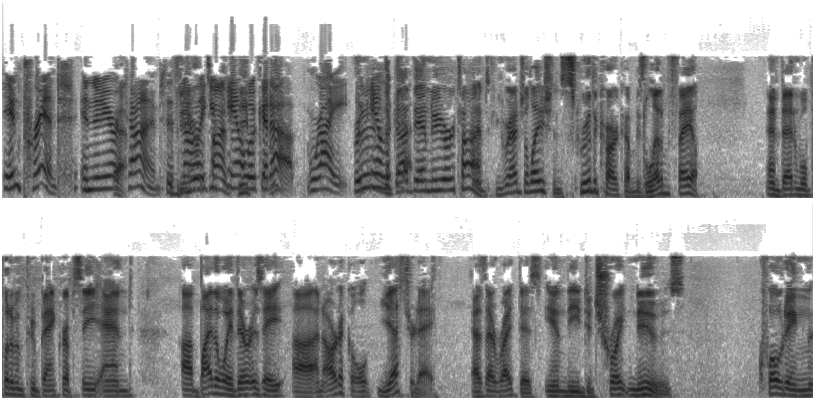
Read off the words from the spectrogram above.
in print in the New York Yeah. Times. It's The not York like you can't look it up. Right. You Put it in the it up. goddamn New York Times. Congratulations. Screw the car companies. Let them fail. And then we'll put them through bankruptcy. And uh, by the way, there is a uh, an article yesterday, as I write this, in the Detroit News, quoting.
